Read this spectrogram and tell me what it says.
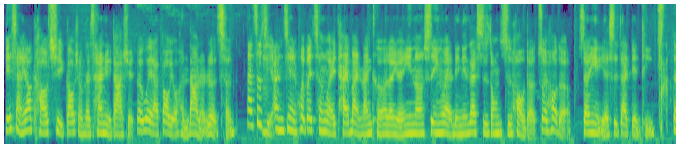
也想要考取高雄的餐旅大学，对未来抱有很大的热忱。那这起案件会被称为台版蓝可儿的原因呢，是因为玲玲在失踪之后的最后的身影也是在电梯。对，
